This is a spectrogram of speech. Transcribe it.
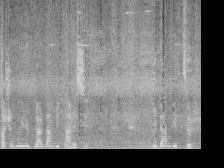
taşıdığı yüklerden bir tanesi. Giden bir tır.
